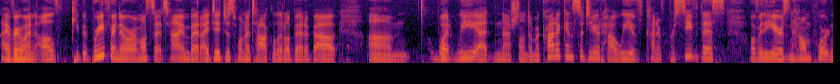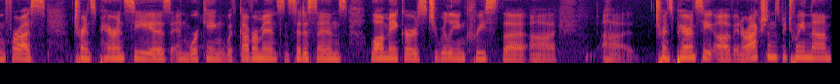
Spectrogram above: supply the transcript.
Hi everyone, I'll keep it brief. I know we're almost at time, but I did just want to talk a little bit about um, what we at National Democratic Institute, how we have kind of perceived this over the years and how important for us transparency is and working with governments and citizens, lawmakers to really increase the uh, uh, transparency of interactions between them,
